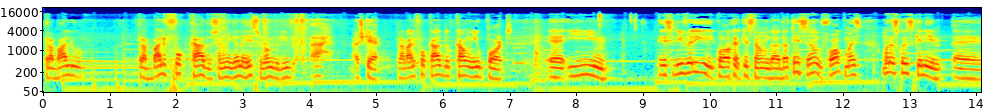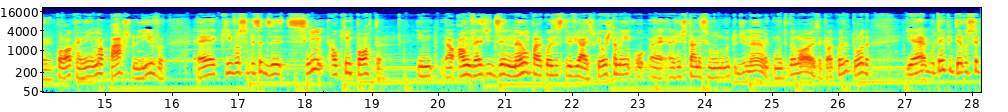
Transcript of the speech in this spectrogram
trabalho trabalho focado, se eu não me engano é esse o nome do livro. Ah, acho que é trabalho focado do Cal Newport. É, e esse livro ele coloca a questão da, da atenção, do foco, mas uma das coisas que ele é, coloca ali, uma parte do livro, é que você precisa dizer sim ao que importa, e, ao invés de dizer não para coisas triviais, porque hoje também é, a gente está nesse mundo muito dinâmico, muito veloz, aquela coisa toda, e é o tempo inteiro você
